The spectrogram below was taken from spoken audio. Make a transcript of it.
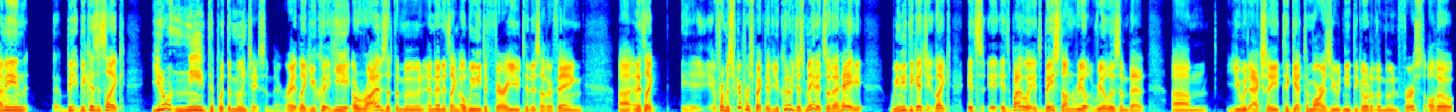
I mean, be, because it's like you don't need to put the moon chase in there, right? Like you could, he arrives at the moon, and then it's like, oh, we need to ferry you to this other thing, uh, and it's like, i- from a script perspective, you could have just made it so that hey, we need to get you. Like it's it's by the way, it's based on real realism that. Um, you would actually to get to Mars, you would need to go to the moon first. Although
